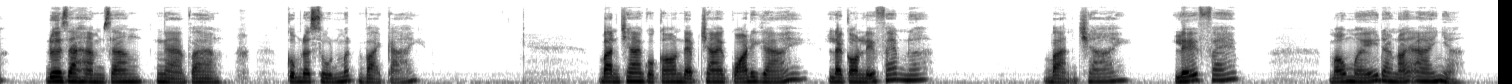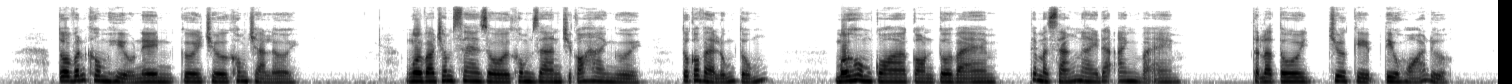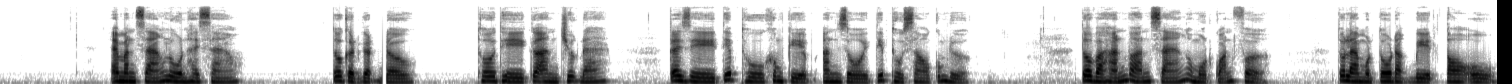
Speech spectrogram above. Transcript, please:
đưa ra hàm răng, ngả vàng, cũng đã xuống mất vài cái. Bạn trai của con đẹp trai quá đi gái, lại còn lễ phép nữa. Bạn trai? Lễ phép? Mà ông ấy đang nói ai nhỉ? Tôi vẫn không hiểu nên cười trừ không trả lời. Ngồi vào trong xe rồi không gian chỉ có hai người. Tôi có vẻ lúng túng. Mới hôm qua còn tôi và em. Thế mà sáng nay đã anh và em. Thật là tôi chưa kịp tiêu hóa được. Em ăn sáng luôn hay sao? Tôi gật gật đầu. Thôi thì cứ ăn trước đã. Cái gì tiếp thu không kịp, ăn rồi tiếp thu sau cũng được. Tôi và hắn vào ăn sáng ở một quán phở. Tôi làm một tô đặc biệt to ủ.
